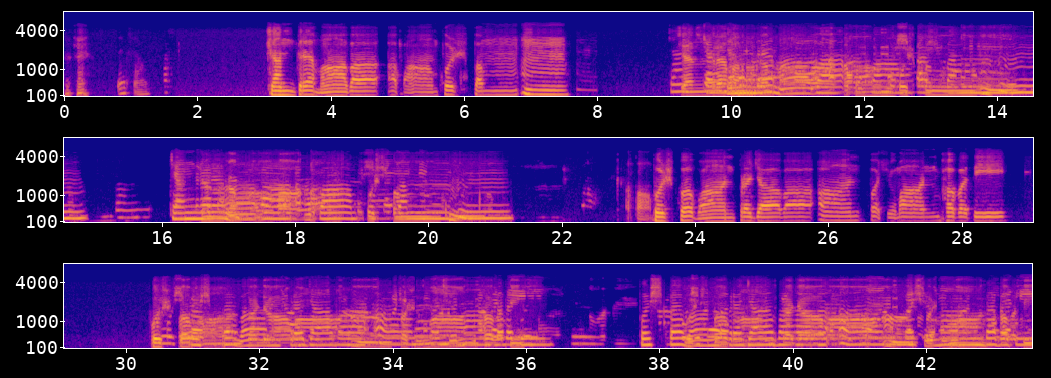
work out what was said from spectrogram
Okay. चन्द्रमावा अपां पुष्पम् चन्द्रमा वा अपां पुष्पम् चन्द्रमा वा अपां पुष्पम् पुष्पवान् प्रजावान् पशुमान् भवति। पुष्पवान् प्रजावान् पशुमान् भवति। पुष्पवान् प्रजावान् पशुमान् भवति।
